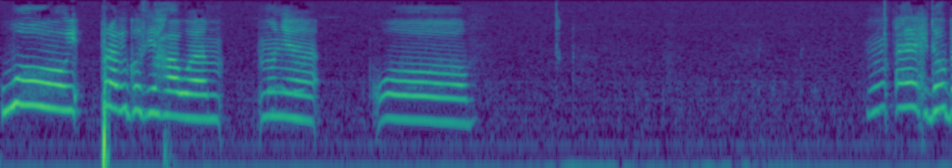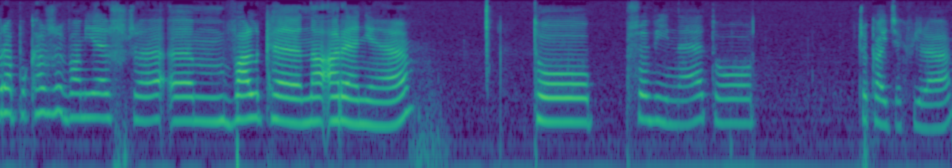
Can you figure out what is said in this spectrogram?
Łoj, prawie go zjechałem. No nie. Ło. Ech, dobra, pokażę wam jeszcze walkę na arenie. To przewinę, to czekajcie chwilę.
